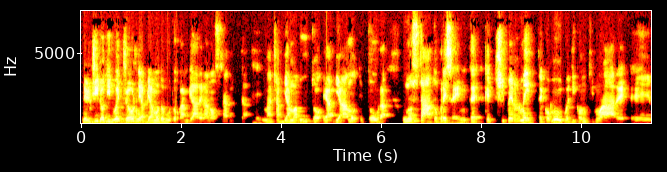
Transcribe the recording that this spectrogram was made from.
nel giro di due giorni abbiamo dovuto cambiare la nostra vita, eh, ma ci abbiamo avuto e abbiamo tuttora uno stato presente che ci permette comunque di continuare eh,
